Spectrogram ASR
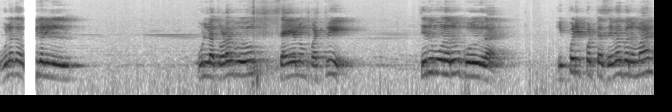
உலக உயிர்களில் உள்ள தொடர்பும் செயலும் பற்றி திருமூலரும் கூறுகிறார். இப்படிப்பட்ட சிவபெருமான்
